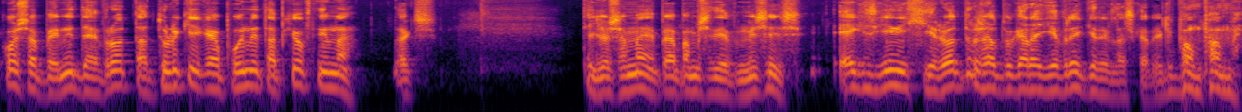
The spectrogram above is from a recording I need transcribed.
250 ευρώ τα τουρκικά που είναι τα πιο φθηνά. Εντάξει. Τελειώσαμε, πρέπει να πάμε σε διαφημίσεις. Έχεις γίνει χειρότερος από τον Καραγευρέ, κύριε Λασκαρή. Λοιπόν, πάμε.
